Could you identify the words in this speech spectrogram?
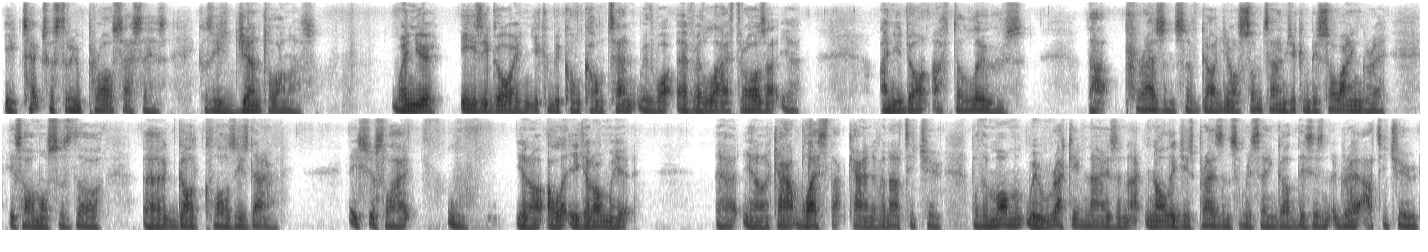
He takes us through processes because he's gentle on us. When you're easygoing, you can become content with whatever life throws at you. And you don't have to lose that presence of God. You know, sometimes you can be so angry, it's almost as though uh, God closes down. It's just like, you know, I'll let you get on with it. Uh, you know, I can't bless that kind of an attitude. But the moment we recognize and acknowledge His presence and we're saying, God, this isn't a great attitude,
